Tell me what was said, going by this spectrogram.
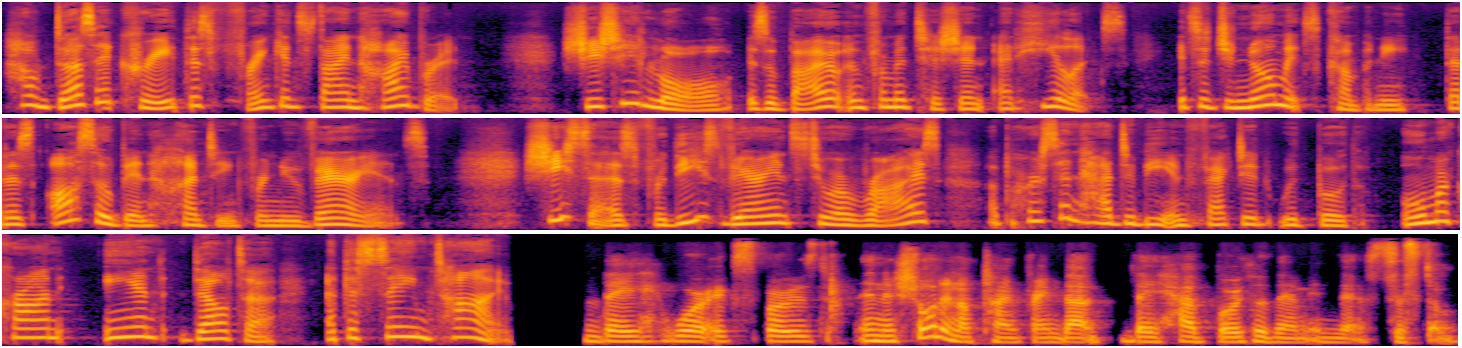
How does it create this Frankenstein hybrid? Shishi Luo is a bioinformatician at Helix. It's a genomics company that has also been hunting for new variants. She says for these variants to arise, a person had to be infected with both Omicron and Delta at the same time. They were exposed in a short enough time frame that they have both of them in their system.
